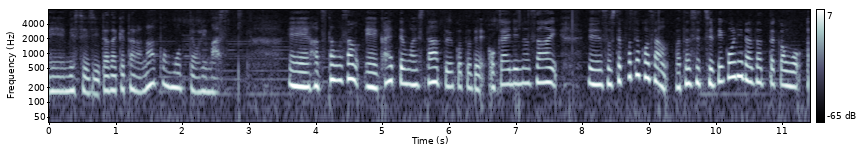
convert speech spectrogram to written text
えー、メッセージいただけたらなと思っております。えー、初玉さん、えー、帰ってましたということでお帰りなさい。えー、そしてポテコさん私ちびゴリラだったかも。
